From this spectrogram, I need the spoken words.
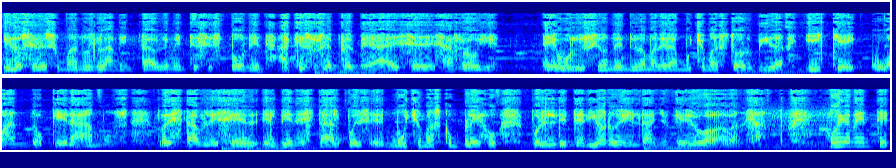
y los seres humanos lamentablemente se exponen a que sus enfermedades se desarrollen evolucionen de una manera mucho más tórbida y que cuando queramos restablecer el bienestar pues es mucho más complejo por el deterioro y el daño que va avanzando. Obviamente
